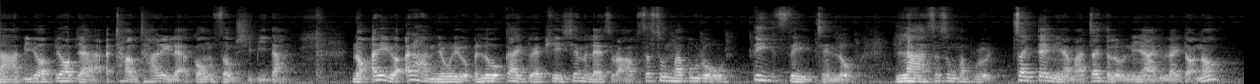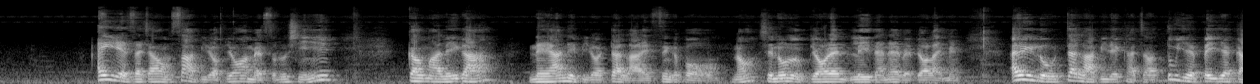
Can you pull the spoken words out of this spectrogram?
လာပြီးတော့ပြောပြတာအထောက်ထားတွေလည်းအကုန်စုံရှိပြီးသားနော်အဲ့ဒီတော့အဲ့ဒါမျိုးတွေကိုဘလို့ကင်တွယ်ဖြည့်ရှင်းမလဲဆိုတာဆဆူမပူတို့သိစေခြင်းလို့လာဆဆူမပူတို့စိုက်တဲ့နေရာမှာစိုက်တယ်လို့နေရာယူလိုက်တော့နော်အဲ့ဒီရဲ့ဇာတ်ကြောင်းကိုစပြီးတော့ပြောရမယ်ဆိုလို့ရှိရင်ကောင်မလေးက နေရနေပြီးတော့တက်လာတဲ့စင်ကာပူเนาะရှင်တို့လိုပြောတဲ့လေတံနဲ့ပဲပြောလိုက်မယ်အဲ့ဒီလိုတက်လာပြီးတဲ့ခါကျတော့သူ့ရဲ့ပိတ်ရက်က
